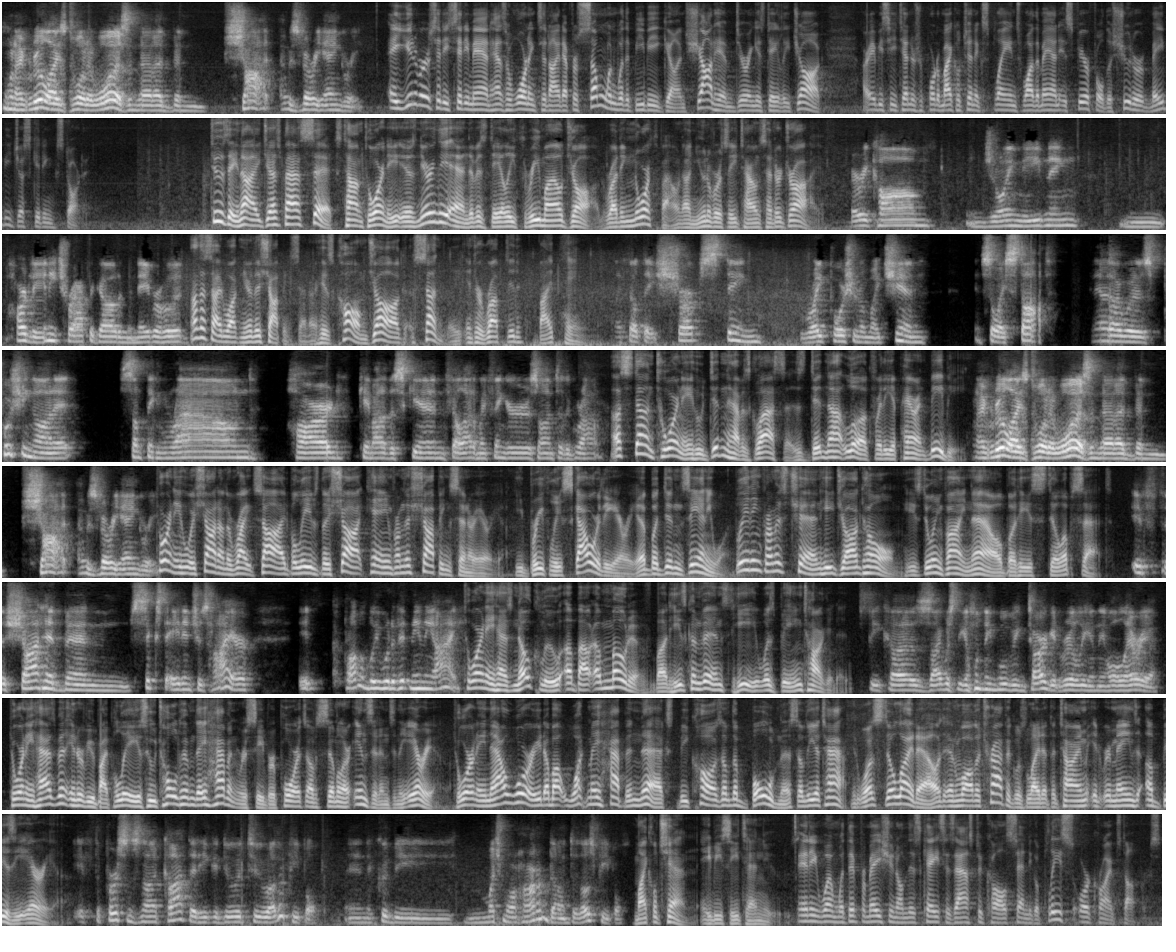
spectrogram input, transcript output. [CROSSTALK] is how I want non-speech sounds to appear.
When I realized what it was and that I'd been shot, I was very angry. A University City man has a warning tonight after someone with a BB gun shot him during his daily jog. Our ABC 10 News reporter Michael Chen explains why the man is fearful the shooter may be just getting started. Tuesday night, just past 6, Tom Torney is nearing the end of his daily three-mile jog, running northbound on University Town Center Drive. Very calm, enjoying the evening. Mm, Hardly any traffic out in the neighborhood. On the sidewalk near the shopping center, his calm jog suddenly interrupted by pain. I felt a sharp sting right portion of my chin, and so I stopped. And as I was pushing on it, something round, hard came out of the skin, fell out of my fingers onto the ground. A stunned Torney, who didn't have his glasses, did not look for the apparent BB. I realized what it was and that I'd been shot, I was very angry. Torney, who was shot on the right side, believes the shot came from the shopping center area. He briefly scoured the area but didn't see anyone. Bleeding from his chin, he jogged home. He's doing fine now, but he's still upset. If the shot had been six to eight inches higher, it probably would have hit me in the eye. Torney has no clue about a motive, but he's convinced he was being targeted. because I was the [LAUGHS] only moving target really in the whole area. Torney has been interviewed by police who told him they haven't received reports of similar incidents in the area. Torney now worried about what may happen next because of the boldness of the attack. It was still light out, and while the traffic was light at the time, it remains a busy area. If the person's not caught, that he could do it to other people, and it could be much more harm done to those people. Michael Chen, ABC 10 News. Anyone with information on this case is asked to call San Diego Police or Crime Stoppers.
